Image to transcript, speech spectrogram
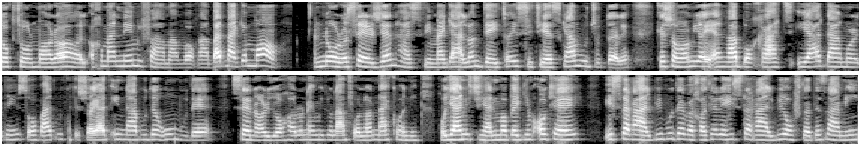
دکتر مارال آخه من نمی‌فهمم واقعا. بعد مگه ما neurosurgeon هستیم. مگه الان data ی CT scan وجود داره که شما میای انقدر با قطعیت در مورد این صحبت می‌کنی که شاید این نبوده اون بوده. سناریوها رو نمی‌دونم فلان نکنیم. خب یعنی چی؟ یعنی ما بگیم okay ایست قلبی بوده به خاطر ایست قلبی افتاده زمین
